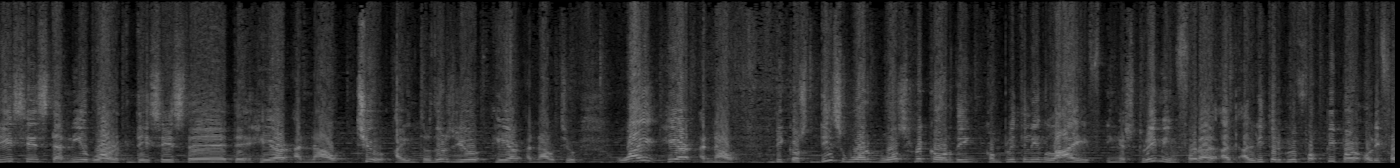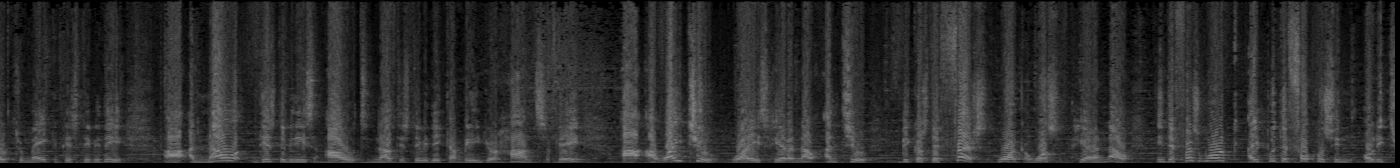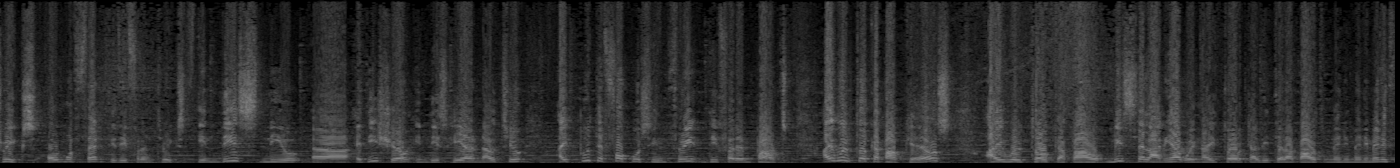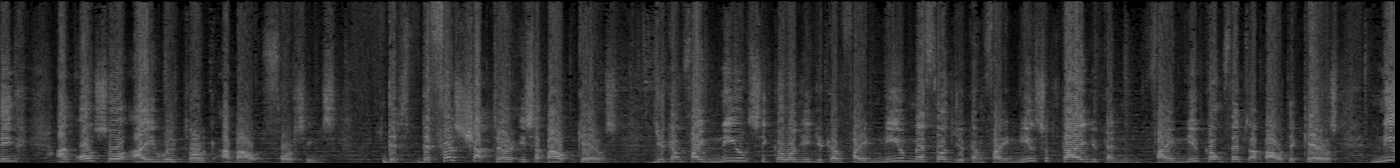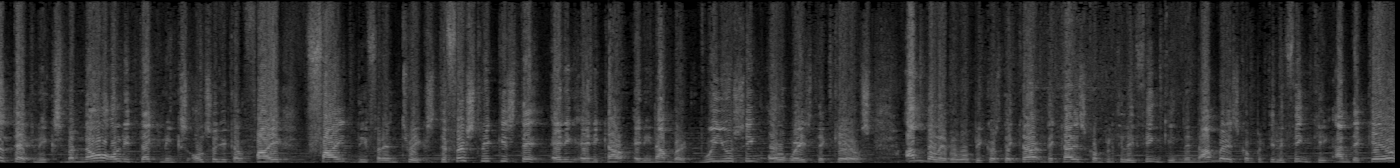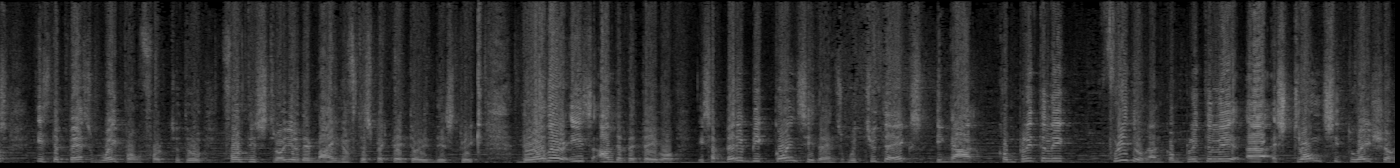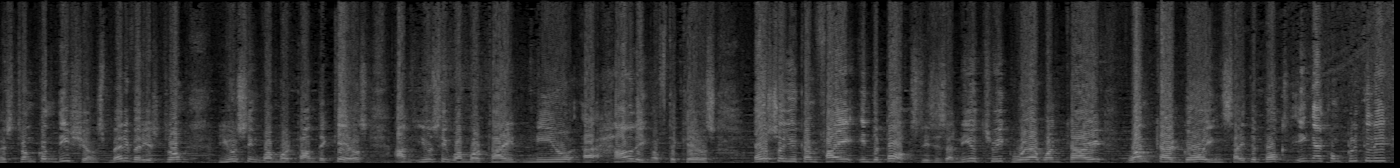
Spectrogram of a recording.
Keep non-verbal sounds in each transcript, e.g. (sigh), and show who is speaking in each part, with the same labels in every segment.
Speaker 1: this is the new work. This is the, the here and now two. I introduce you here and now two. Why here and now? Because this work was recording completely live in streaming for a, a, a, little group of people only for to make this DVD. Uh, and now this DVD is out. Now this DVD can be in your hands. Okay. Uh, uh, why two? Why is here and now and two? Because the first work was here and now. In the first work, I put a focus in only tricks, almost 30 different tricks. In this new uh, edition, in this here and now too, I put a focus in three different parts. I will talk about chaos, I will talk about miscellanea when I talk a little about many, many, many things, and also I will talk about forcings. The, the first chapter is about chaos. You can find new psychology, you can find new methods, you can find new subtype, you can find new concepts about the chaos, new techniques, but not only techniques, also you can find five different tricks. The first trick is the any any car, any number. We're using always the chaos. Unbelievable because the car the car is completely thinking, the number is completely thinking, and the chaos is the best weapon for to do for destroy the mind of the spectator in this trick. The other is under the table. It's a very big coincidence with two decks in a completely freedom and completely uh, strong situation, strong conditions, very, very strong, using one more time the chaos and using one more time new uh, handling of the chaos. Also, you can find in the box, this is a new trick where one card, one card go inside the box in a completely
